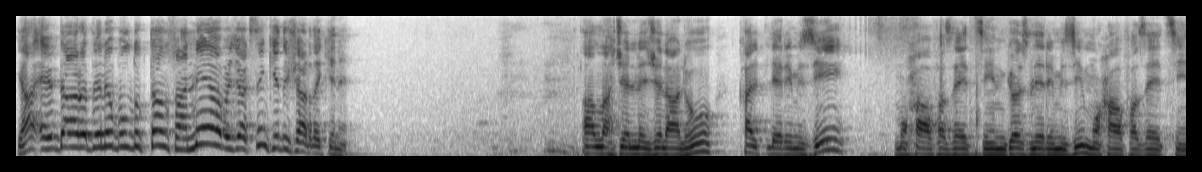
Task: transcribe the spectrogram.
Ya evde aradığını bulduktan sonra ne yapacaksın ki dışarıdakini? Allah Celle Celaluhu kalplerimizi muhafaza etsin, gözlerimizi muhafaza etsin.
